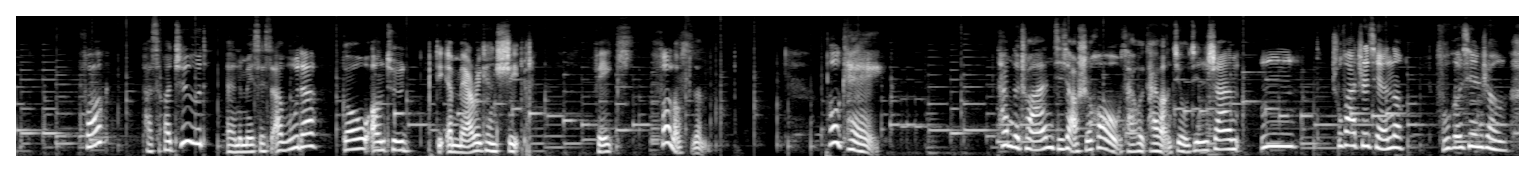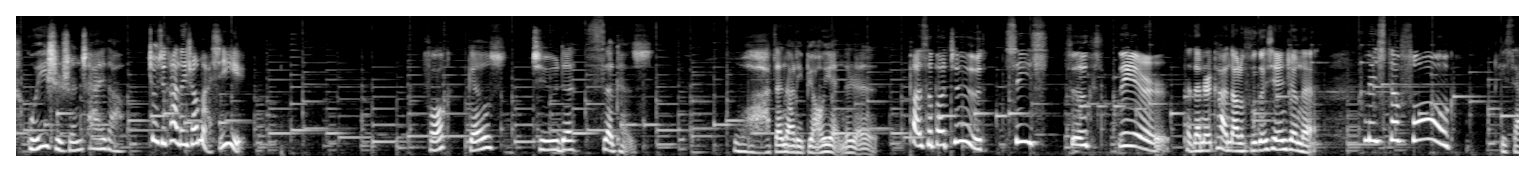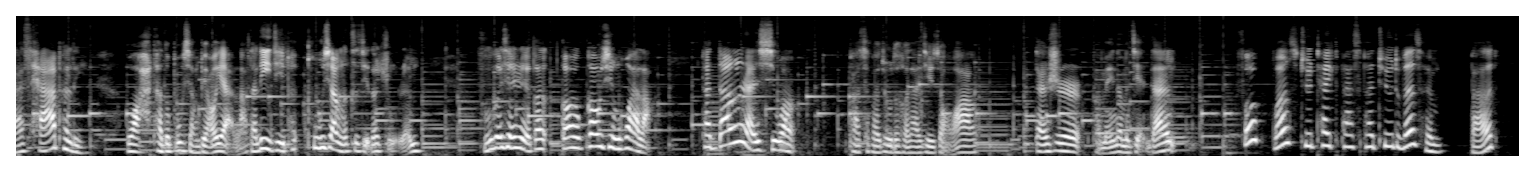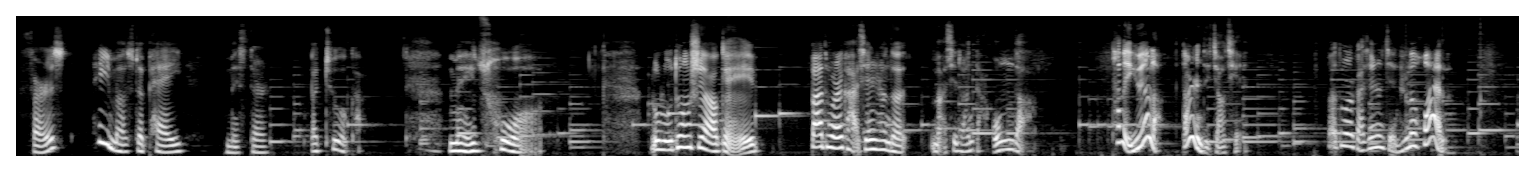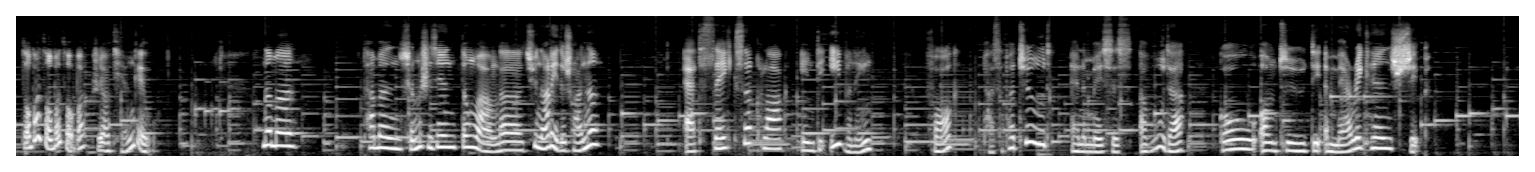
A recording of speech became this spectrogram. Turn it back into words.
Fogg, Passepartout, and Mrs. Avuda go onto the American ship. Fix follows them. Okay. 他们的船几小时后才会开往旧金山。嗯，出发之前呢，福格先生鬼使神差的就去看了一场马戏。Fogg goes to the circus。哇，在那里表演的人，Passepartout sees Fogg there。他在那儿看到了福格先生哎，Mr. Fogg，he says happily。哇，他都不想表演了，他立即扑扑向了自己的主人。福格先生也高高高兴坏了，他当然希望帕斯帕图的和他一起走啊，但是可没那么简单。Fogg wants to take Passepartout with him, but first he must pay Mr. Batulka。没错，路路通是要给巴图尔卡先生的。马戏团打工的，他违约了，当然得交钱。巴图尔卡先生简直乐坏了，走吧，走吧，走吧，只要钱给我。那么，他们什么时间登往了去哪里的船呢？At six o'clock in the evening, Fogg, Passepartout, and Mrs. Aouda go onto the American ship.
